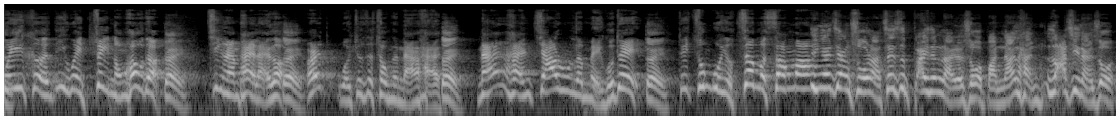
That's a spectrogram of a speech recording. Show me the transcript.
威吓意味最浓厚的，对，竟然派来了，对，而我就是冲着南韩，对，南韩加入了美国队，对，对中国有这么伤吗？应该这样说啦，这次拜登来的时候，把南韩拉进来的时候，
